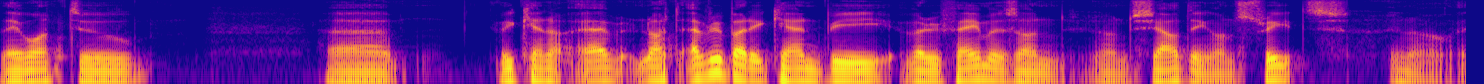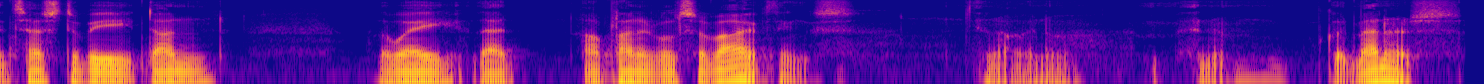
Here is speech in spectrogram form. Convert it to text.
they want to we can not everybody can be very famous on on shouting on streets. You know, it has to be done the way that our planet will survive things. You know, in, a, in a good manners.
